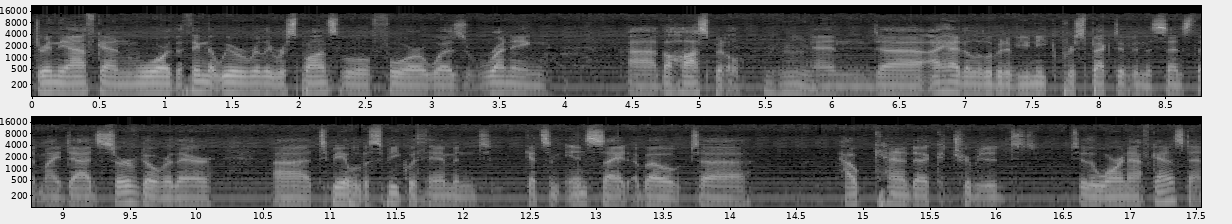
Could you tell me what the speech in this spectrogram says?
during the Afghan War, the thing that we were really responsible for was running. Uh, the hospital, Mhm. and uh, I had a little bit of unique perspective in the sense that my dad served over there, uh, to be able to speak with him and get some insight about uh, how Canada contributed to the war in Afghanistan.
